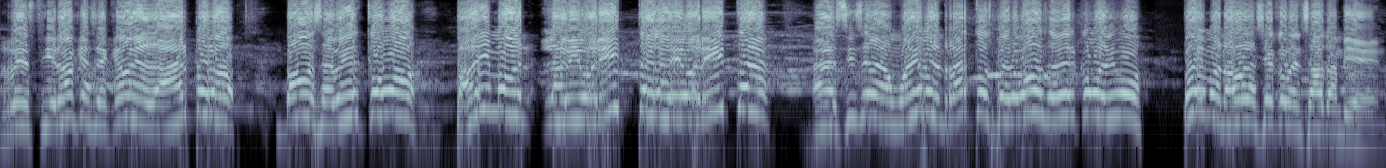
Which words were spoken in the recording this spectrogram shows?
respirón que se acaba de dar, pero vamos a ver cómo Paimon, la viborita, la viborita, así se me mueven ratos, pero vamos a ver cómo digo, Paimon ahora sí ha comenzado también.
